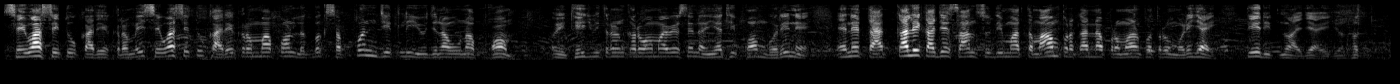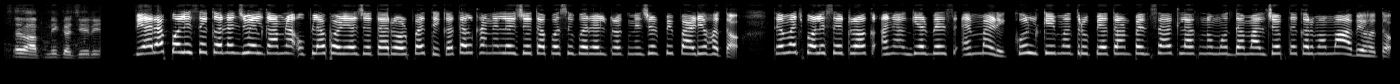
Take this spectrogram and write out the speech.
સેવા સેતુ કાર્યક્રમ. એ સેવા સેતુ કાર્યક્રમમાં પણ લગભગ છપ્પન જેટલી યોજનાઓના ફોર્મ અહીંથી જ વિતરણ કરવામાં આવે છે અને અહીંયાથી ફોર્મ ભરીને એને તાત્કાલિક આજે સાંજ સુધીમાં તમામ પ્રકારના પ્રમાણપત્રો મળી જાય તે રીતનું આજે આયોજન હતું. સાહેબ, આપની કચેરી વ્યારા પોલીસે કરંજવેલ ગામના ઉપલા ફળિયા જતા રોડ પરથી કતલખાને લઈ જતા પશુ ભરેલ ટ્રકને ઝડપી પાડ્યો હતો. તેમજ પોલીસે ટ્રક અને અગિયાર બેસ એમ મળી કુલ કિંમત રૂપિયા ત્રણ પોઈન્ટ સાત લાખનો મુદ્દામાલ જપ્ત કરવામાં આવ્યો હતો.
